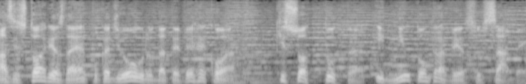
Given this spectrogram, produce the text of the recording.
As histórias da época de ouro da TV Record, que só Tuta e Newton Travesso sabem.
